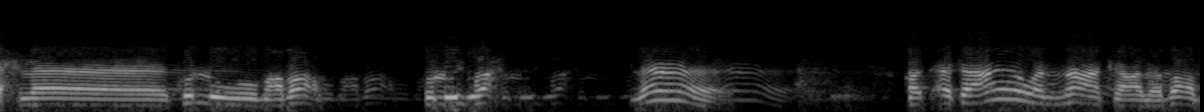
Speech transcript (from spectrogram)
إحنا كله مع بعض كله إيد واحدة. لا. قد أتعاون معك على بعض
